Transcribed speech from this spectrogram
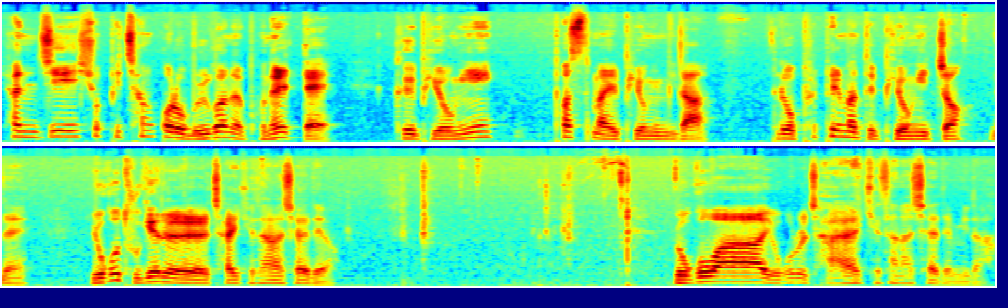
현지 쇼피 창고로 물건을 보낼 때 그 비용이 퍼스트 마일 비용입니다. 그리고 풀필먼트 비용이 있죠. 네. 요거 두 개를 잘 계산하셔야 돼요. 요거와 요거를 잘 계산하셔야 됩니다.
